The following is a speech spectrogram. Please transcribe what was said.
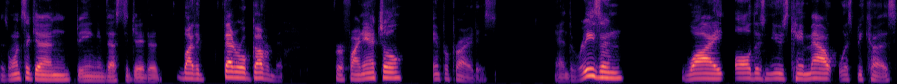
is once again being investigated by the federal government for financial improprieties. And the reason why all this news came out was because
